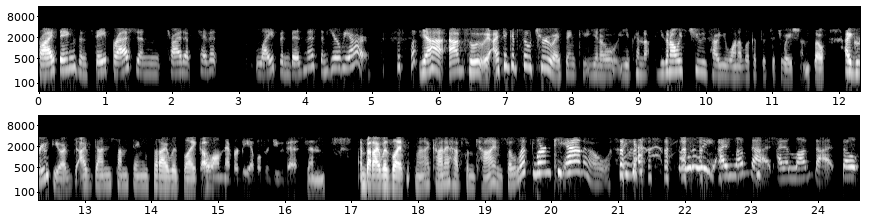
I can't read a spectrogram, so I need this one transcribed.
try things and stay fresh and try to pivot life and business and here we are. Yeah absolutely. I think it's so true. I think you know you can you can always choose how you want to look at the situation. So i agree with you. I've i've done some things that i was like oh i'll never be able to do this and and but i was like well, i kind of have some time so let's learn piano. Yeah totally. I love that. I love that. So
